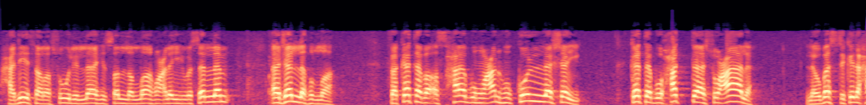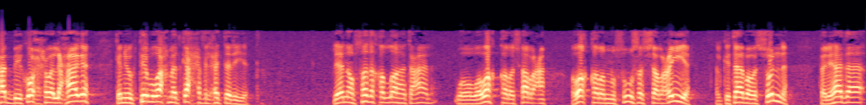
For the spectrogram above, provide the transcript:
حديث رسول الله صلى الله عليه وسلم أجله الله. فكتب أصحابه عنه كل شيء. كتبوا حتى سعالة. لو بس كده حب يكح ولا حاجة كان يكتبوا أحمد كح في الحتة ديت. لأنه صدق الله تعالى ووقر شرعه ووقر النصوص الشرعية الكتاب والسنة. فلهذا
